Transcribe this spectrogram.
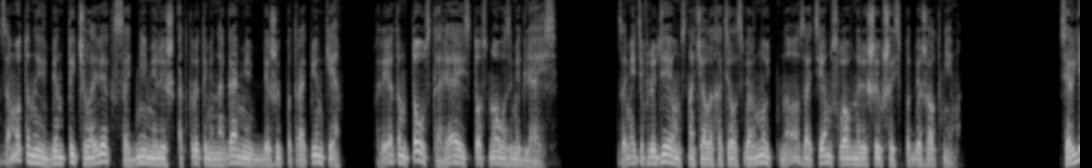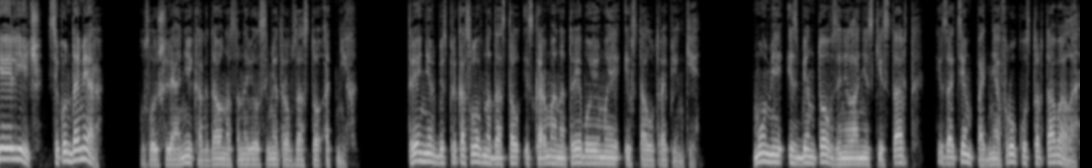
Замотанный в бинты человек с одними лишь открытыми ногами бежит по тропинке, при этом то ускоряясь, то снова замедляясь. Заметив людей, он сначала хотел свернуть, но затем, словно решившись, подбежал к ним. «Сергей Ильич, секундомер!» услышали они, когда он остановился метров за сто от них. Тренер беспрекословно достал из кармана требуемое и встал у тропинки. Мумия из бинтов заняла низкий старт и затем, подняв руку, стартовала,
